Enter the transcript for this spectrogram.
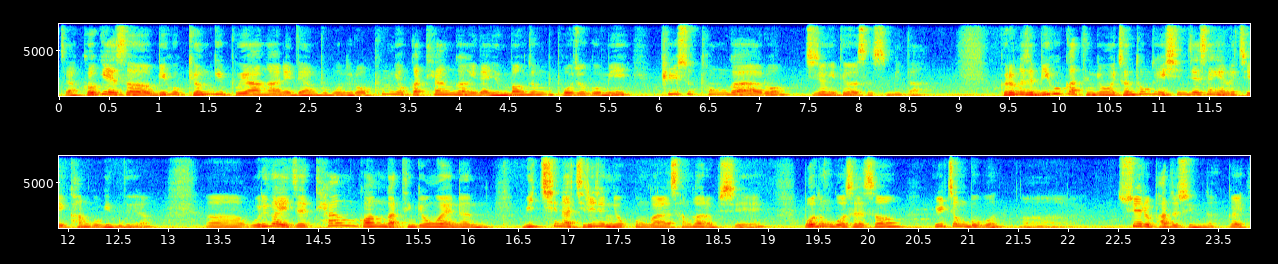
자 거기에서 미국 경기 부양안에 대한 부분으로 풍력과 태양광에 대한 연방정부 보조금이 필수 통과로 지정이 되었었습니다. 그러면서 미국 같은 경우에 전통적인 신재생 에너지 강국인데요. 어, 우리가 이제 태양광 같은 경우에는 위치나 지리적 요건과는 상관없이 모든 곳에서 일정 부분 어, 수혜를 받을 수 있는 그러니까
